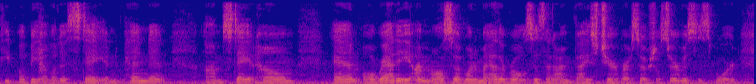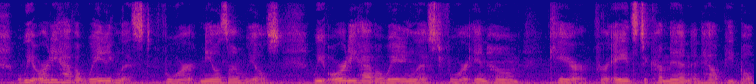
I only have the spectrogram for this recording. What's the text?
people be able to stay independent, um, stay at home? And already, I'm also one of my other roles is that I'm vice chair of our social services board. We already have a waiting list for Meals on Wheels. We already have a waiting list for in home care, for aides to come in and help people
